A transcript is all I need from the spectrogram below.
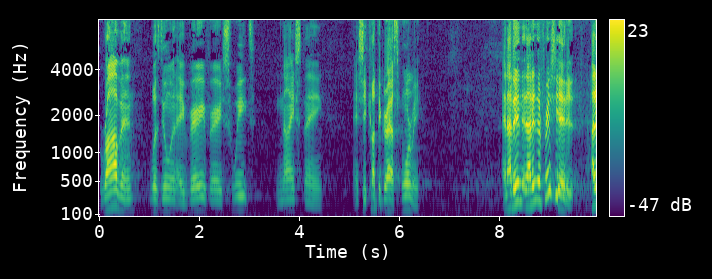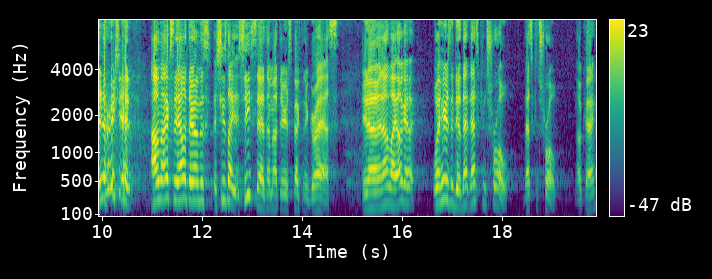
Robin was doing a very, very sweet, nice thing, and she cut the grass for me. And I didn't, I didn't appreciate it. I didn't appreciate it. I'm actually out there. I'm, she's like, she says I'm out there inspecting the grass. You know, and I'm like, okay, well, here's the deal. That, that's control. That's control. Okay?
